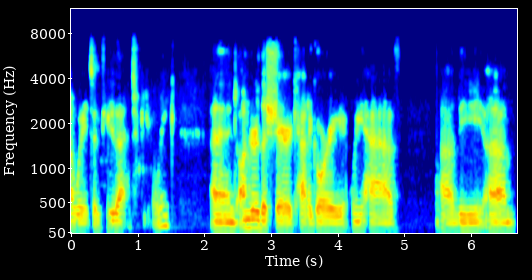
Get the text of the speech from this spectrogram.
a way to view that a link. And under the share category, we have uh, the, um,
